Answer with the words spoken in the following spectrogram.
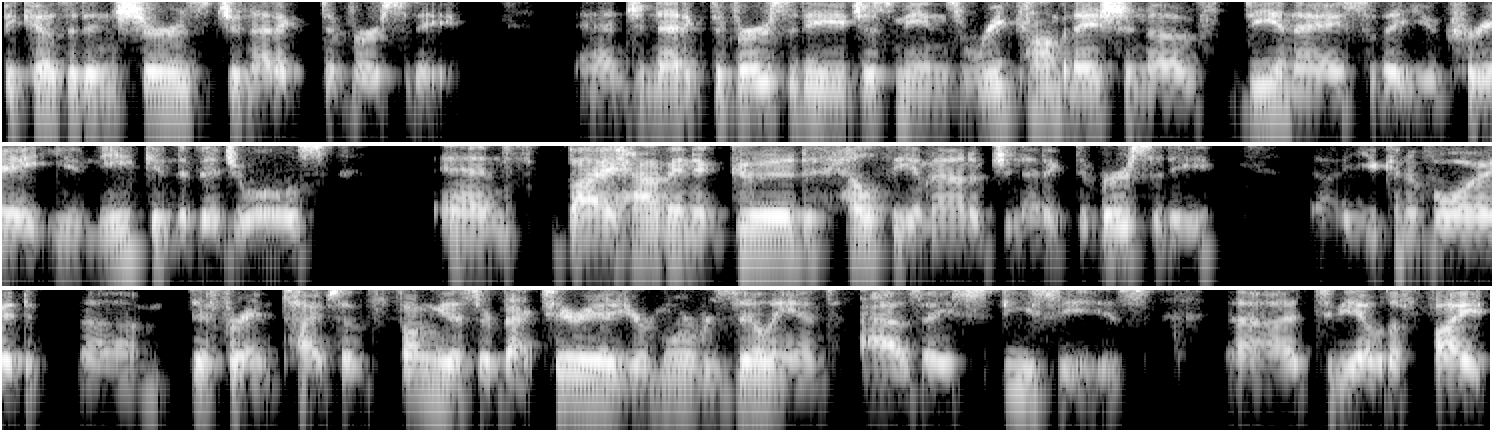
because it ensures genetic diversity. And genetic diversity just means recombination of DNA so that you create unique individuals. And by having a good, healthy amount of genetic diversity, uh, you can avoid um, different types of fungus or bacteria. You're more resilient as a species uh, to be able to fight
